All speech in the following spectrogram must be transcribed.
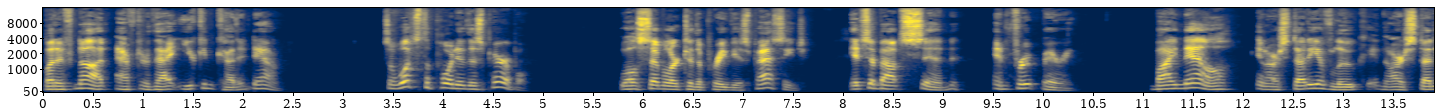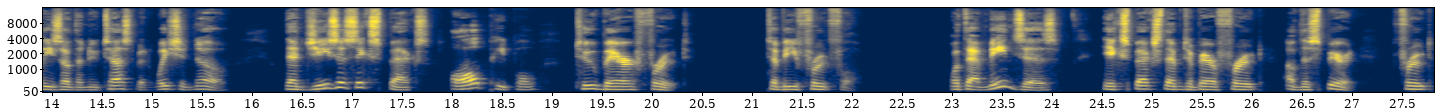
But if not, after that you can cut it down. So, what's the point of this parable? Well, similar to the previous passage, it's about sin and fruit bearing. By now, in our study of Luke, in our studies of the New Testament, we should know that Jesus expects all people to bear fruit, to be fruitful. What that means is he expects them to bear fruit of the Spirit, fruit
